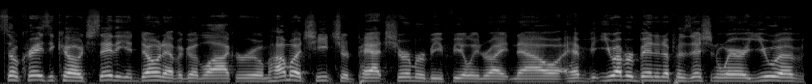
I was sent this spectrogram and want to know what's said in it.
So crazy, coach. Say that you don't have a good locker room. How much heat should Pat Shurmur be feeling right now? Have you ever been in a position where you have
